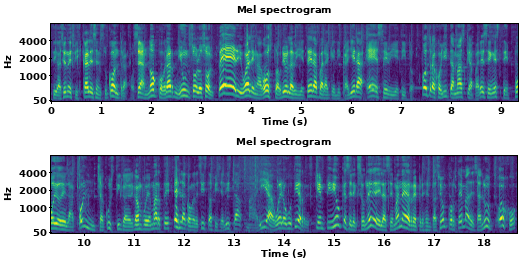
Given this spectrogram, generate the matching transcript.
fiscales en su contra, o sea, no cobrar ni un solo sol, pero igual en agosto abrió la billetera para que le cayera ese billetito. Otra joyita más que aparece en este podio de la concha acústica del campo de Marte es la congresista oficialista María Agüero Gutiérrez, quien pidió que se exonere de la semana de representación por temas de salud, ojo,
